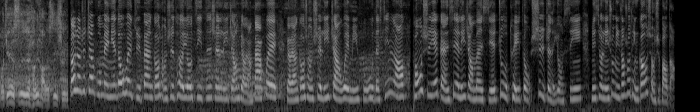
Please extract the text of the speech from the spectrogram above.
我觉得是很好的事情。高雄市政府每年都会举办高雄市特优暨资深里长表扬大会，表扬高雄市里长为民服务的辛劳，同时也感谢里长们协助推动市政的用心。民新闻林淑明、庄淑婷高雄市报道。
